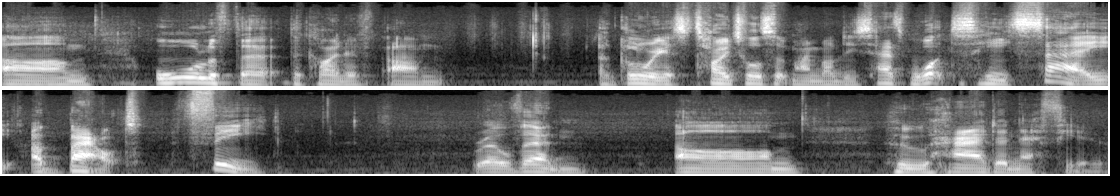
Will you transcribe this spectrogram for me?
Um, all of the, the kind of um, glorious titles that my Maimonides has. What does he say about Fi, Reuven, um, who had a nephew?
